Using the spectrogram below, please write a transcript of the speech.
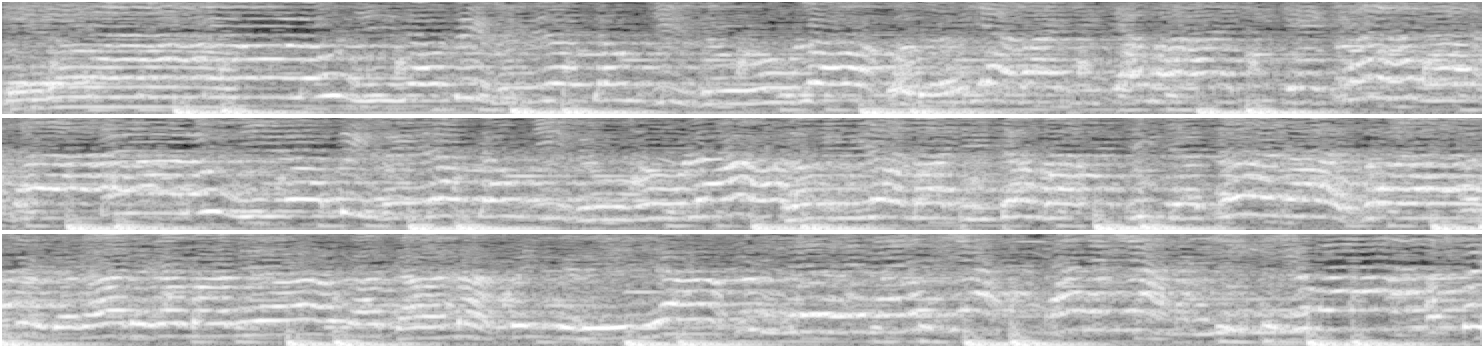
ကြီးလားအလုံးညီညာသိလေရကြောင်းကြည့်သူလားဘုရားရပါဒီကမှာ ကဒါနသိင်္ဂရိယာကုသိုလ်လည်းပြသာသနာမညီညွတ်ပါအသိ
